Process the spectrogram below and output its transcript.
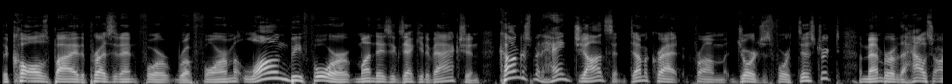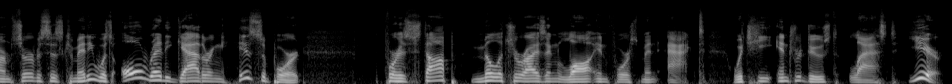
the calls by the president for reform, long before Monday's executive action, Congressman Hank Johnson, Democrat from Georgia's 4th District, a member of the House Armed Services Committee, was already gathering his support for his Stop Militarizing Law Enforcement Act, which he introduced last year.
